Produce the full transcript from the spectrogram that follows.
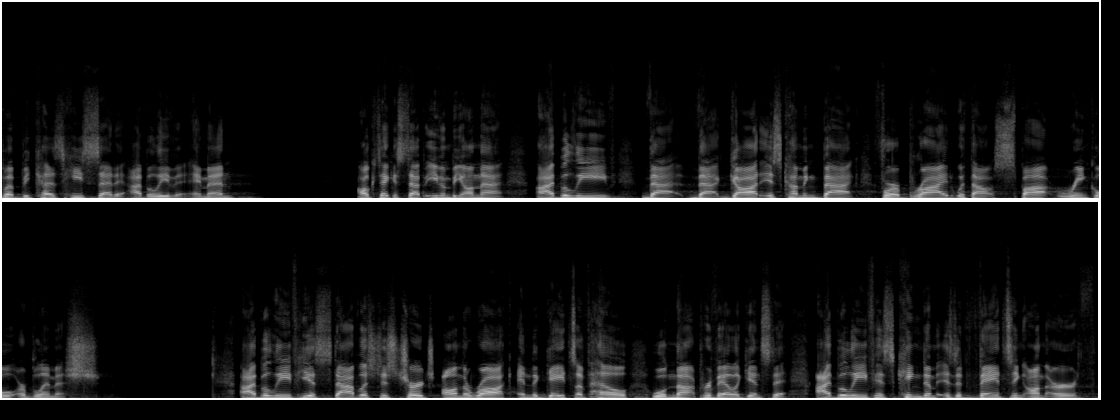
but because he said it I believe it amen I'll take a step even beyond that. I believe that, that God is coming back for a bride without spot, wrinkle, or blemish. I believe he established his church on the rock and the gates of hell will not prevail against it. I believe his kingdom is advancing on the earth,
